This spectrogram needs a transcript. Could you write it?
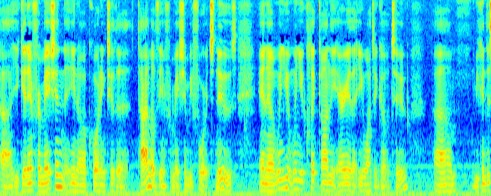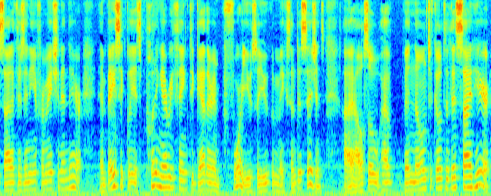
Uh, you get information, you know, according to the title of the information before it's news, and uh, when you when you click on the area that you want to go to, um, you can decide if there's any information in there. And basically, it's putting everything together and for you so you can make some decisions. I also have been known to go to this site here,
